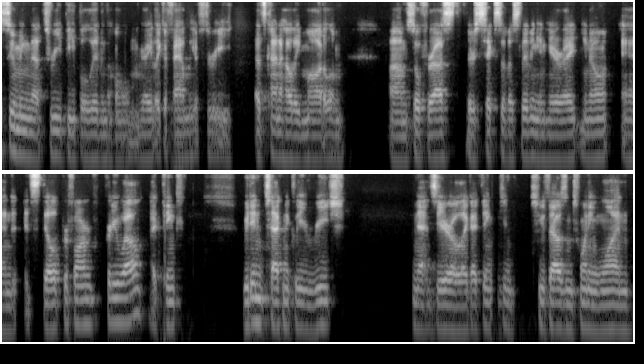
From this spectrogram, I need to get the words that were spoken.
assuming that three people live in the home, right? Like a family of three. That's kind of how they model them. Um, so for us, there's six of us living in here, right? You know, and it still performed pretty well. I think we didn't technically reach net zero. Like I think in 2021,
